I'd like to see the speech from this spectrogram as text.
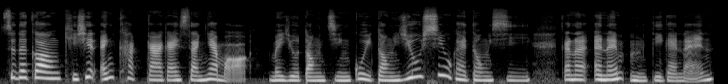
说得讲，其实因客家嘅产业哦，未有当珍贵、当优秀嘅东西，敢若因恁毋地嘅人，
